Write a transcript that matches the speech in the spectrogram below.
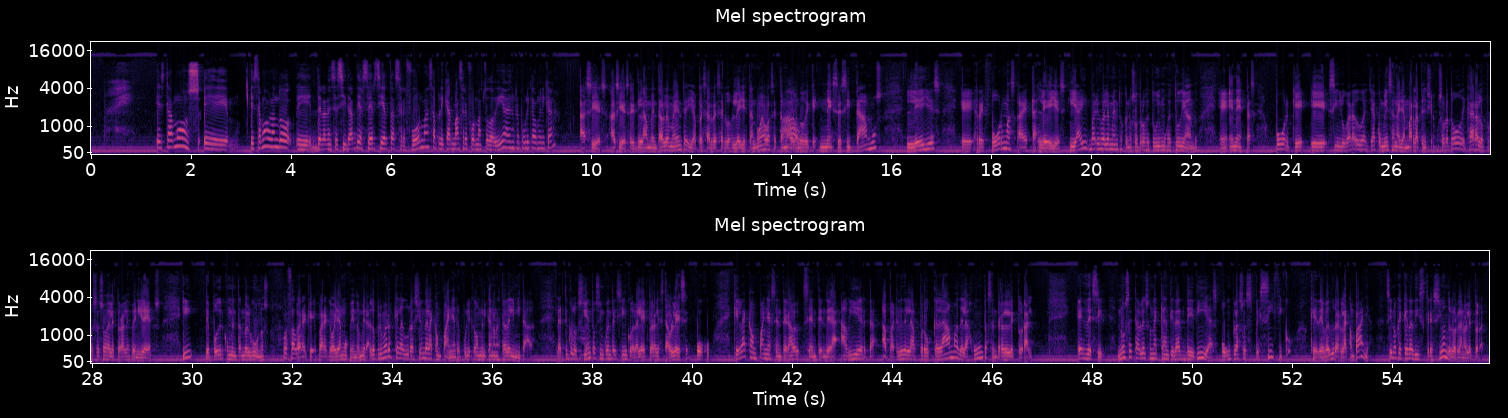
Estamos, eh, estamos hablando eh, de la necesidad de hacer ciertas reformas, aplicar más reformas todavía en República Dominicana. Así es, así es. Lamentablemente, y a pesar de ser dos leyes tan nuevas, estamos hablando de que necesitamos leyes eh, reformas a estas leyes. Y hay varios elementos que nosotros estuvimos estudiando eh, en estas porque eh, sin lugar a dudas ya comienzan a llamar la atención, sobre todo de cara a los procesos electorales venideros. Y te puedo ir comentando algunos Para, que, para que vayamos viendo. Mira, lo primero es que la duración de la campaña en República Dominicana no está delimitada. El artículo 155 de la ley electoral establece, ojo, que la campaña se, se entenderá abierta a partir de la proclama de la Junta Central Electoral es decir, no se establece una cantidad de días o un plazo específico que debe durar la campaña, sino que queda discreción del órgano electoral.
